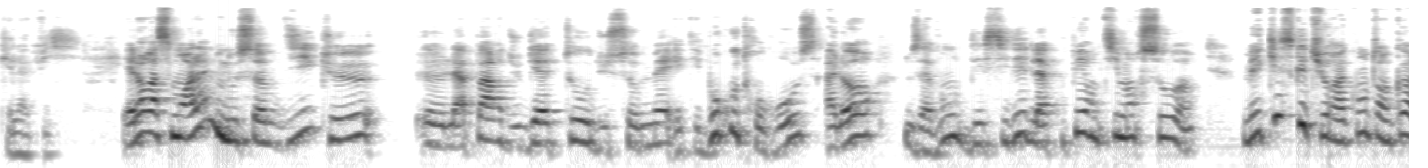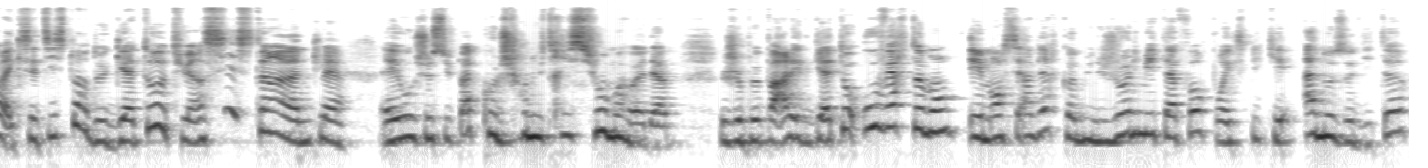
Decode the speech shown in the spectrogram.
qu'est la vie. Et alors à ce moment-là, nous nous sommes dit que euh, la part du gâteau du sommet était beaucoup trop grosse, alors nous avons décidé de la couper en petits morceaux. Mais qu'est-ce que tu racontes encore avec cette histoire de gâteau? Tu insistes, hein, Anne-Claire Eh oh, je suis pas coach en nutrition, moi, madame. Je peux parler de gâteau ouvertement et m'en servir comme une jolie métaphore pour expliquer à nos auditeurs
